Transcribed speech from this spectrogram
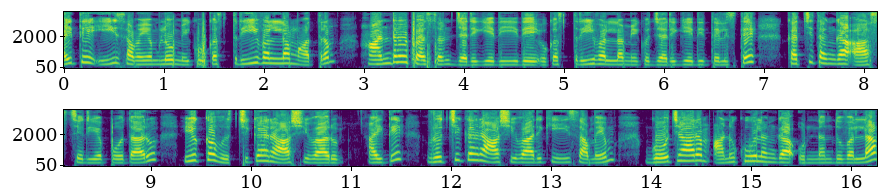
అయితే ఈ సమయంలో మీకు ఒక స్త్రీ వల్ల మాత్రం హండ్రెడ్ పర్సెంట్ జరిగేది ఇదే. ఒక స్త్రీ వల్ల మీకు జరిగేది తెలిస్తే ఖచ్చితంగా ఆశ్చర్యపోతారు. ఈ యొక్క వృశ్చిక రాశివారు అయితే వృచ్చిక రాశి వారికి ఈ సమయం గోచారం అనుకూలంగా ఉన్నందువల్ల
